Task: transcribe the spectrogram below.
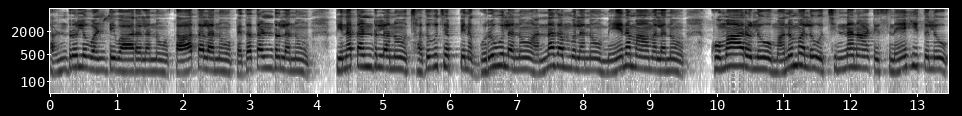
తండ్రులు వంటి వారలను తాతలను పెదతండ్రులను పినతండ్రులను చదువు చెప్పిన గురువులను అన్నదమ్ములను మేనమామలను కుమారులు మనుమలు చిన్ననాటి స్నేహితులు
